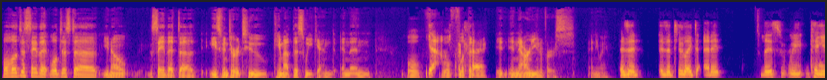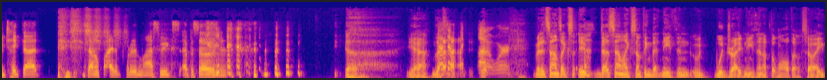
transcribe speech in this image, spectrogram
well, we'll just say that we'll just uh, you know, say that uh Ace Ventura 2 came out this weekend and then we'll Yeah, we'll flip okay. it in, in our universe anyway. Is it is it too late to edit this week? Can you take that soundbite and put it in last week's episode? And Uh, yeah, That sounds like a lot of work. but it sounds like it does sound like something that Nathan would would drive Nathan up the wall, though. So I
